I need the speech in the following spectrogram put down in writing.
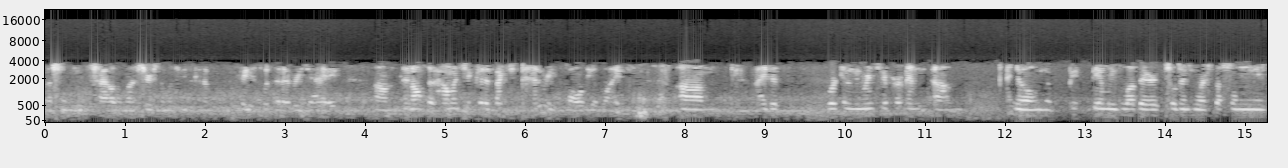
special needs child unless you're someone who's kind of faced with it every day um, and also how much it could affect Henry's quality of life. Um, I just work in the emergency department. Um, I know, you know, families love their children who are special needs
